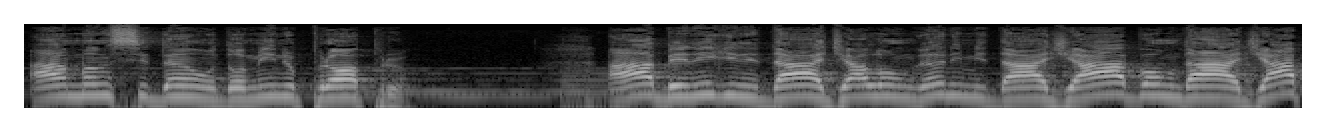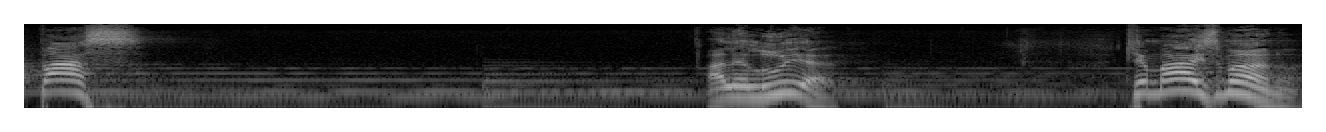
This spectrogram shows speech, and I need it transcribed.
há a mansidão, o domínio próprio, há a benignidade, há a longanimidade, há a bondade, há a paz. Aleluia. Que mais, mano?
